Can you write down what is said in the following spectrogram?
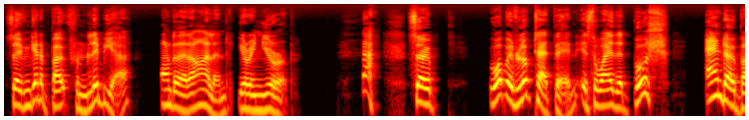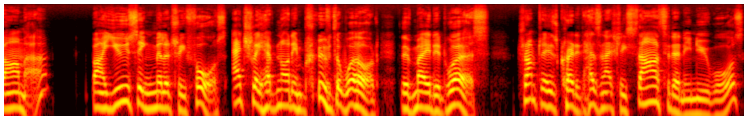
So if you can get a boat from Libya onto that island, you're in Europe. so what we've looked at then is the way that Bush and Obama, by using military force, actually have not improved the world. They've made it worse. Trump, to his credit, hasn't actually started any new wars,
